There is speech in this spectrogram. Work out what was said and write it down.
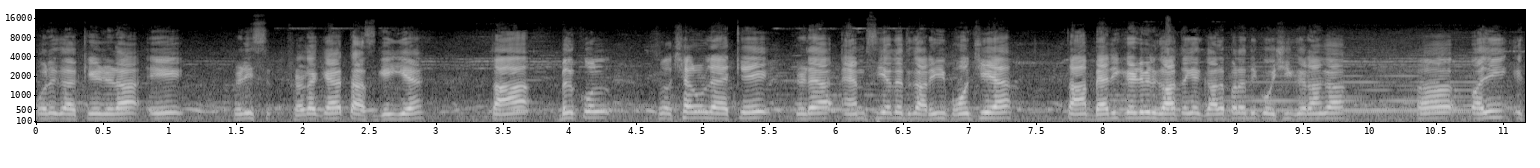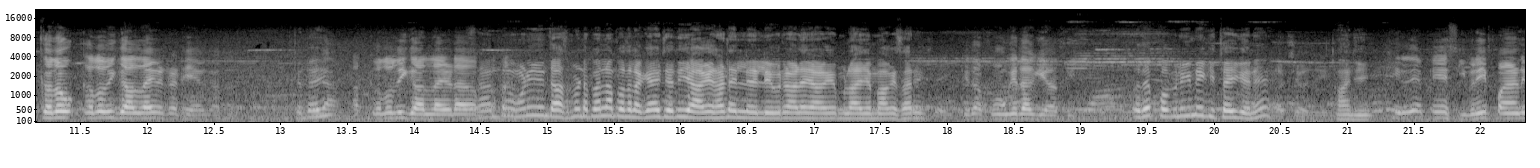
ਉਹਦੇ ਕਰਕੇ ਜਿਹੜਾ ਇਹ ਜਿਹੜੀ ਸ- ਸੜਕ ਹੈ ਧਸ ਗਈ ਹੈ। ਤਾਂ ਬਿਲਕੁਲ ਸੁਰੱਖਿਆ ਨੂੰ ਲੈ ਕੇ ਜਿਹੜਾ ਐਮਸੀਐਲ ਦੇ ਅਧਿਕਾਰੀ ਵੀ ਪਹੁੰਚੇ ਆ। ਤਾਂ ਬੈਰੀਕੇਡ ਵੀ ਲਗਾਤੇ ਗਏ। ਗੱਲ ਕਰਨ ਦੀ ਕੋਸ਼ਿਸ਼ ਕਰਾਂਗਾ। ਅ, ਭਾਜੀ ਕਦੋਂ ਕਦੋਂ ਦੀ ਗੱਲ ਹੈ? ਟੱਠਿਆ ਕਿੱਦਾਂ ਜੀ? ਕਦੋਂ ਦੀ ਗੱਲ ਹੈ ਜਿਹੜਾ ਸਾਨੂੰ ਤਾਂ ਹੁਣੀ 10 ਮਿੰਟ ਪਹਿਲਾਂ ਪਤਾ ਲੱਗਿਆ ਜਦ ਹੀ ਆ ਗਏ ਸਾਡੇ ਲੇਬਰ ਵਾਲੇ ਆ ਗਏ ਮੁਲਾਜ਼ਮ ਆ ਗਏ ਸਾਰੇ। ਕਿਹਦਾ ਫੋਨ ਕਿਹਦਾ ਗਿਆ ਸੀ? ਉਹਦੇ ਪਬਲਿਕ ਨੇ ਕੀਤਾ ਹੀ ਗਏ ਨੇ ਅੱਛਾ ਜੀ। ਹਾਂਜੀ। ਕਿਹਦੇ ਇਹ ਸੀਵਰੇਜ ਪਾਣੀ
